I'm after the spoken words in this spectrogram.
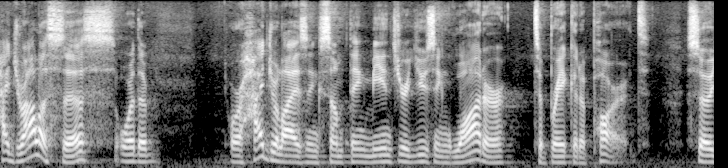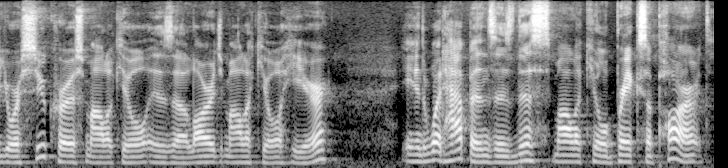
Hydrolysis, or, the, or hydrolyzing something, means you're using water to break it apart. So your sucrose molecule is a large molecule here. And what happens is this molecule breaks apart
